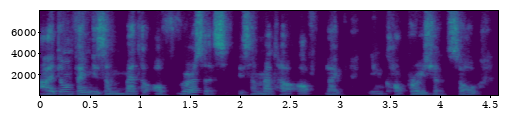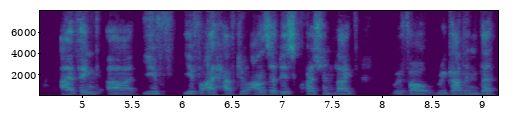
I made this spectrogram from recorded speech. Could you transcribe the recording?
I don't think it's a matter of versus; it's a matter of like incorporation. So I think uh, if if I have to answer this question like without regarding that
